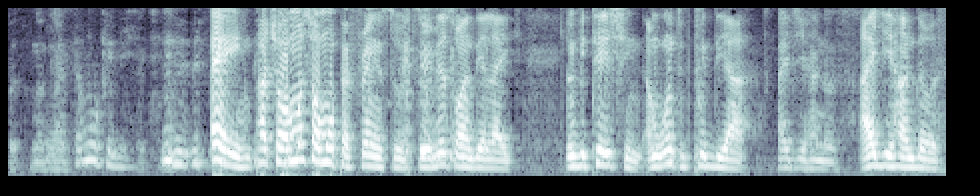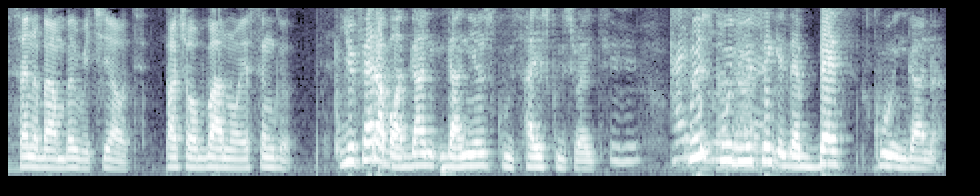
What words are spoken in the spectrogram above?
but not like. Tell me, baby. Hey, Pacho, almost all more friends. So so this one they're like invitation. I'm going to put their IG handles. IG handles. Sign up and reach out. Pacho Oba no a single. You've heard about Ghan- Ghanaian schools, high schools, right? Mm-hmm. High Which school do you think is the best school in Ghana?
